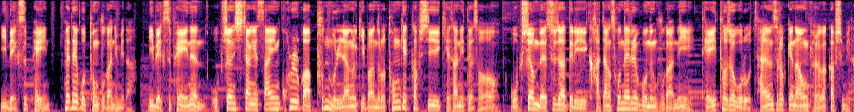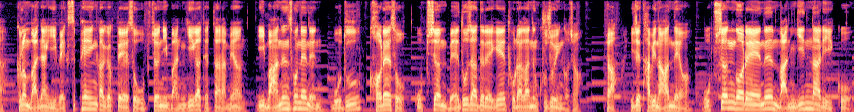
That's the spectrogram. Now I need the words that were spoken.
이 맥스페인, 최대 고통 구간입니다. 이 맥스페인은 옵션 시장에 쌓인 콜과 풋 물량을 기반으로 통계값이 계산이 돼서 옵션 매수자들이 가장 손해를 보는 구간이 데이터적으로 자연스럽게 나온 결과값입니다. 그럼 만약 이 맥스페인 가격대에서 옵션이 만기가 됐다라면 이 많은 손해는 모두 거래소, 옵션 매도자들에게 돌아가는 구조인 거죠. 자, 이제 답이 나왔네요. 옵션 거래에는 만긴 날이 있고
